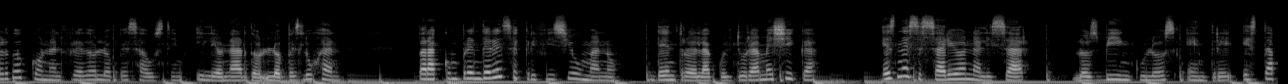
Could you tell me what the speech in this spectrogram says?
Acuerdo con Alfredo López Austin y Leonardo López Luján, para comprender el sacrificio humano dentro de la cultura mexica, es necesario analizar los vínculos entre esta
